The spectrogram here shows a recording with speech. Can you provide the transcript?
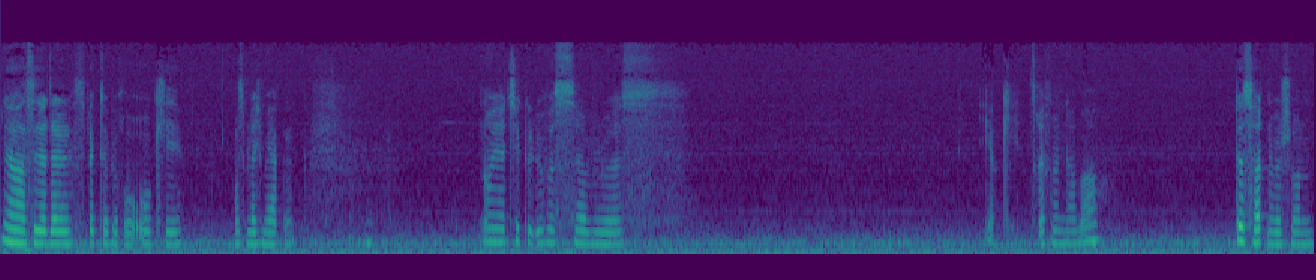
ja, Citadel Spectre Büro, okay. Muss mir gleich merken. Neuer Artikel über Cerberus. Ja, okay. Treffen in der Bar. Das hatten wir schon.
